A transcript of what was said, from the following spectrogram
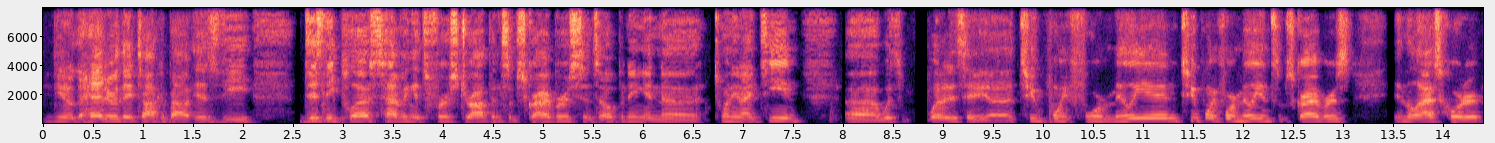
you know the header they talk about is the Disney Plus having its first drop in subscribers since opening in uh, 2019, uh, with what did it say, uh, 2.4 million, 2.4 million subscribers in the last quarter.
